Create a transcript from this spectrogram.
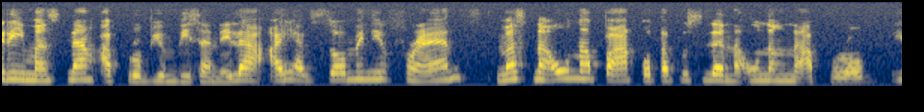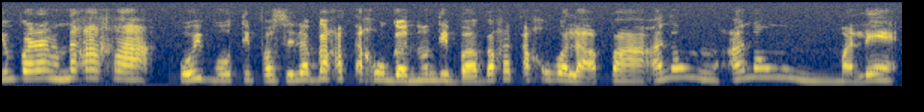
three months lang approve yung visa nila. I have so many friends, mas nauna pa ako tapos sila naunang na-approve. Yung parang nakaka, uy, buti pa sila. Bakit ako ganun, di ba? Bakit ako wala pa? Anong, anong mali?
